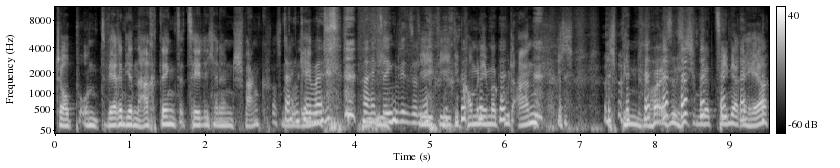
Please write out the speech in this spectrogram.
Job? Und während ihr nachdenkt, erzähle ich einen Schwank aus meinem Danke, Leben. weil das war jetzt irgendwie so die, eine. die, die kommen immer gut an. Ich, ich bin, es ist schon wieder zehn Jahre her,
